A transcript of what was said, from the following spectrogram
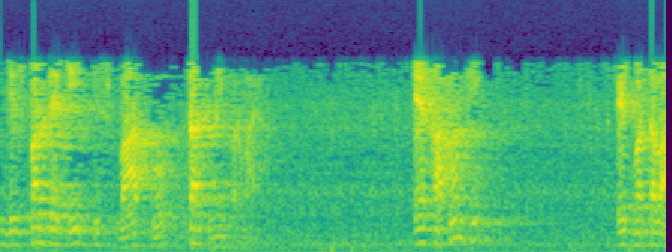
جس پردے کی اس بات کو ترک نہیں فرمایا۔ ایک خاتون تھی، ایک مرتبہ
